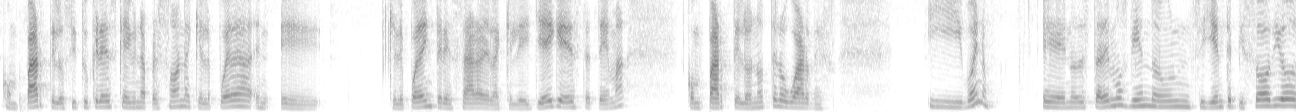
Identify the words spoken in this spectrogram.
compártelo. Si tú crees que hay una persona que le pueda, eh, que le pueda interesar, a la que le llegue este tema, compártelo, no te lo guardes. Y bueno, eh, nos estaremos viendo en un siguiente episodio.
